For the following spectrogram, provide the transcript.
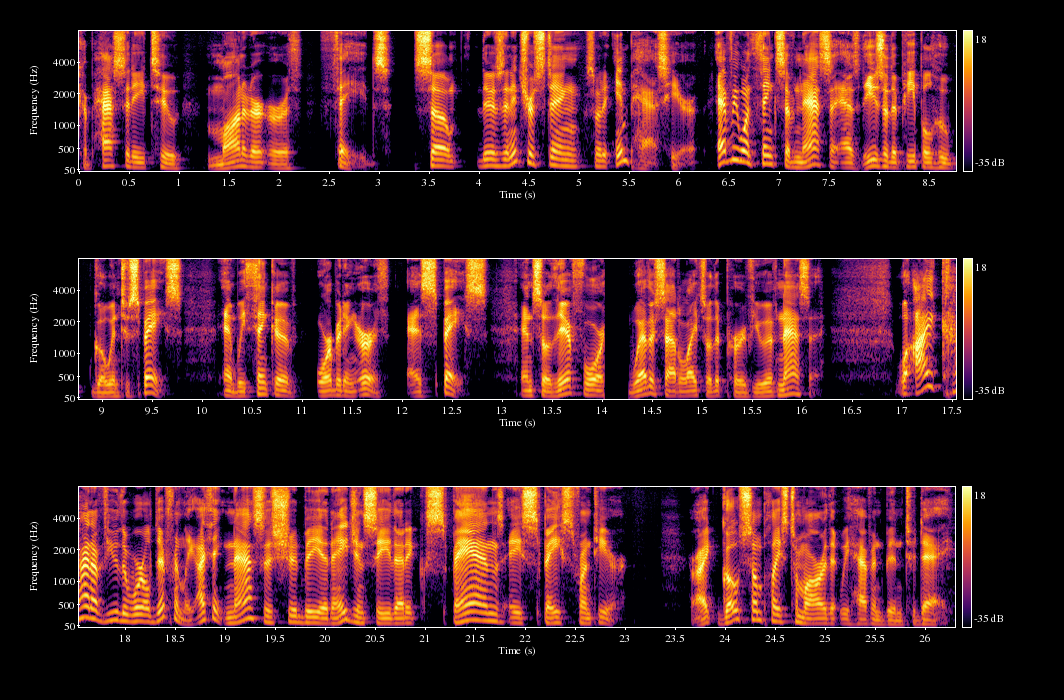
capacity to monitor Earth fades. So there's an interesting sort of impasse here. Everyone thinks of NASA as these are the people who go into space, and we think of orbiting Earth as space. And so therefore, weather satellites are the purview of NASA. Well, I kind of view the world differently. I think NASA should be an agency that expands a space frontier. Right, go someplace tomorrow that we haven't been today.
